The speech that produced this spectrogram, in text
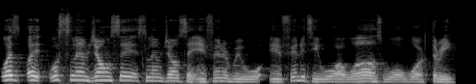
What's what Slim Jones said? Slim Jones said Infinity War, Infinity War was World War Three.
